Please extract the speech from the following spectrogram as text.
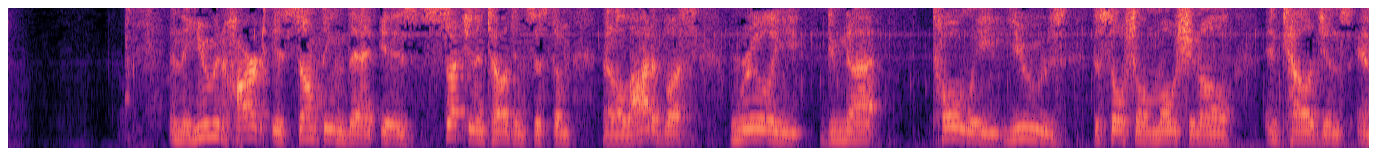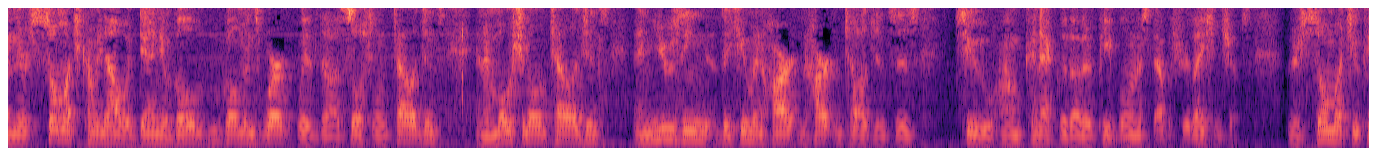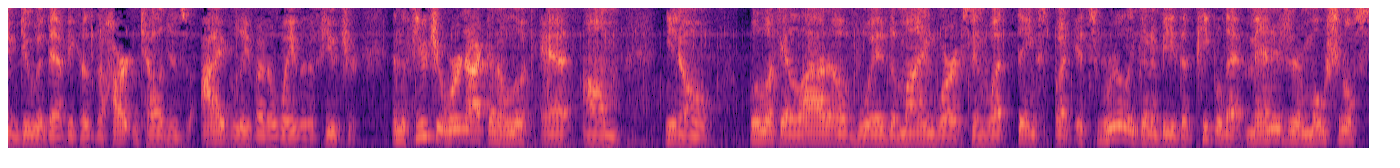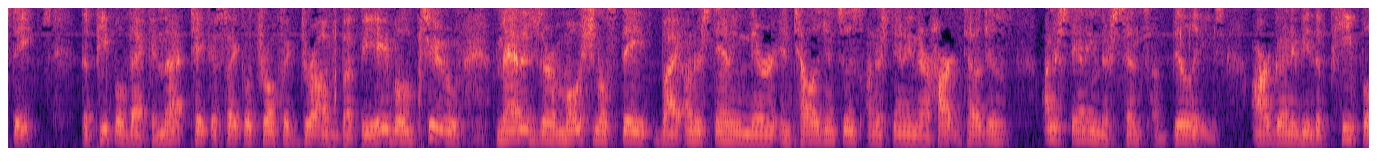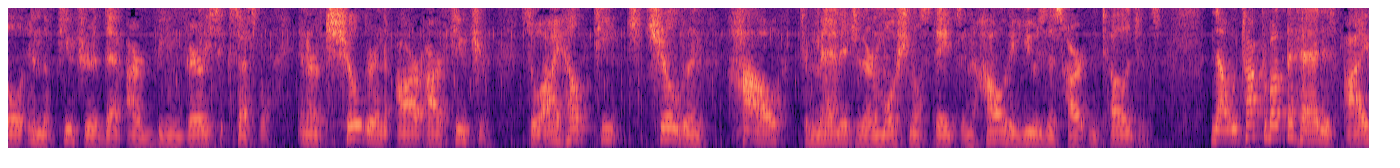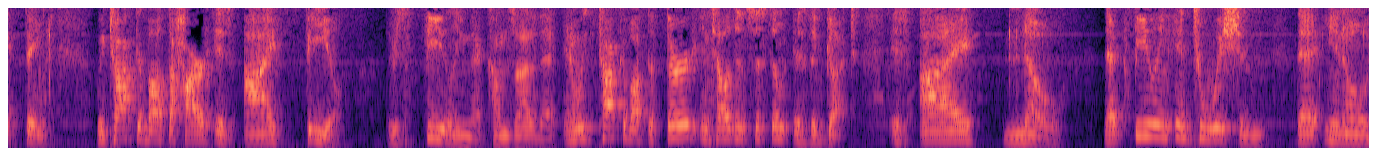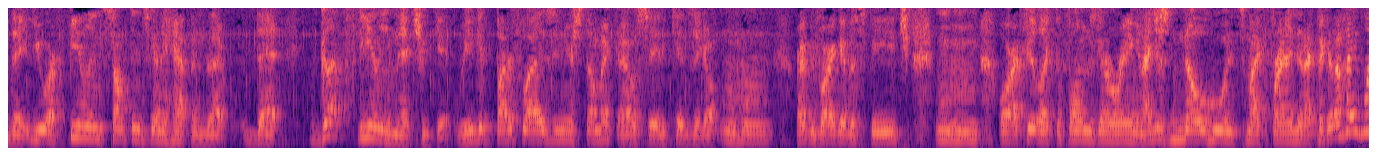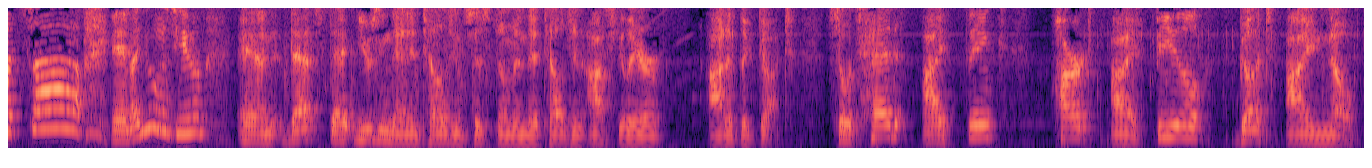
And the human heart is something that is such an intelligent system that a lot of us really do not totally use the social emotional intelligence and there's so much coming out with daniel goleman's work with uh, social intelligence and emotional intelligence and using the human heart and heart intelligences to um, connect with other people and establish relationships there's so much you can do with that because the heart intelligence, I believe, are the wave of the future. In the future, we're not going to look at, um, you know, we'll look at a lot of way the mind works and what thinks, but it's really going to be the people that manage their emotional states, the people that cannot take a psychotropic drug, but be able to manage their emotional state by understanding their intelligences, understanding their heart intelligence, understanding their sense abilities are going to be the people in the future that are being very successful. And our children are our future. So I help teach children how to manage their emotional states and how to use this heart intelligence. Now, we talked about the head is I think. We talked about the heart is I feel. There's a feeling that comes out of that. And we talk about the third intelligence system is the gut, is I know. That feeling, intuition, that you know that you are feeling something's going to happen that that gut feeling that you get. Where you get butterflies in your stomach i always say to kids they go mm-hmm right before i give a speech mm-hmm or i feel like the phone's going to ring and i just know who it's my friend and i pick it up hey what's up? And i knew it was you. And that's that using that intelligent system and the intelligent oscillator out of the gut. So it's head i think heart i feel gut i know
